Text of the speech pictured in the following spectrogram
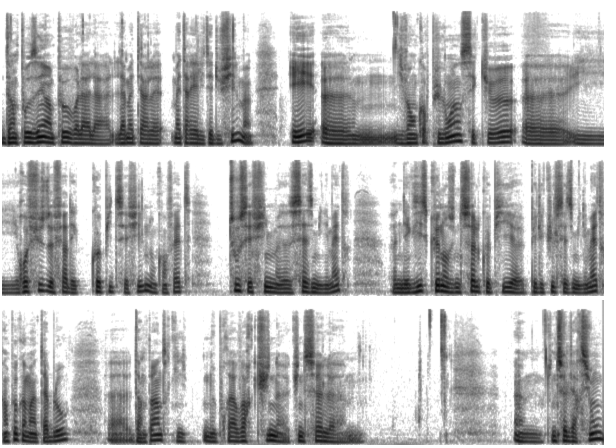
d'imposer un peu voilà la, la matérialité du film et euh, il va encore plus loin, c'est que euh, il refuse de faire des copies de ses films. Donc en fait, tous ces films 16 mm euh, n'existent que dans une seule copie pellicule 16 mm, un peu comme un tableau d'un peintre qui ne pourrait avoir qu'une qu'une seule qu'une seule version,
